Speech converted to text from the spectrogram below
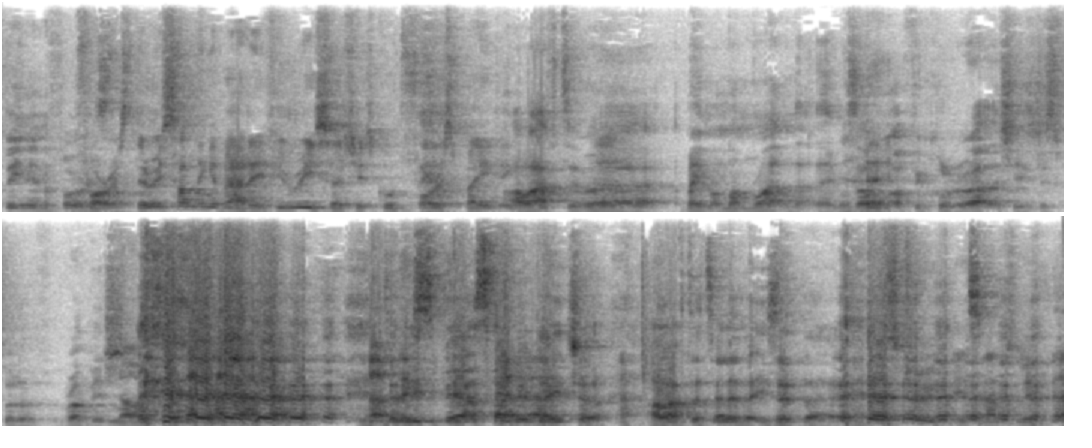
being in the forest. forest. There is something about it. If you research it, it's called forest bathing. I'll have to uh, make my mum write on that name because I've, been calling her out that she's just full of rubbish. No, so we need to be outside in nature. I'll have to tell her that you said that. it's true. It's absolutely.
